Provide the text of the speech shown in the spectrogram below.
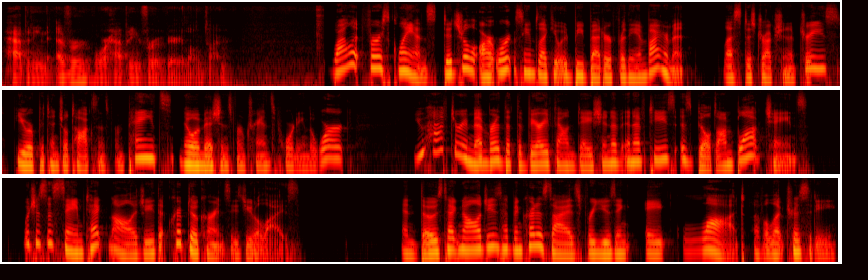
happening ever or happening for a very long time. While at first glance, digital artwork seems like it would be better for the environment. Less destruction of trees, fewer potential toxins from paints, no emissions from transporting the work. You have to remember that the very foundation of NFTs is built on blockchains, which is the same technology that cryptocurrencies utilize. And those technologies have been criticized for using a lot of electricity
